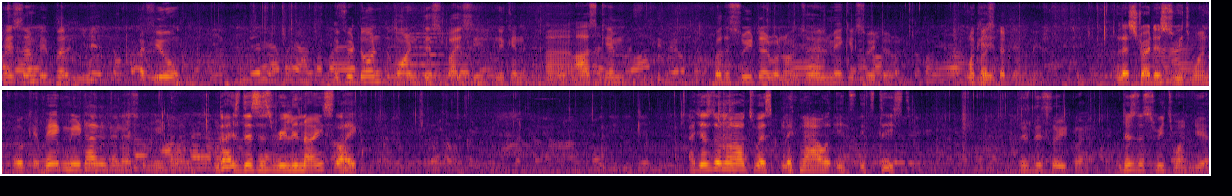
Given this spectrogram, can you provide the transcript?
Here's some people. If you if you don't want this spicy, you can uh, ask him for the sweeter one also. He'll make it sweeter. Okay. Let's try the sweet one. Okay. Bake meetha de. Guys, this is really nice. Like I just don't know how to explain how it, it tastes. This is the sweet one. This is the sweet one, yeah.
